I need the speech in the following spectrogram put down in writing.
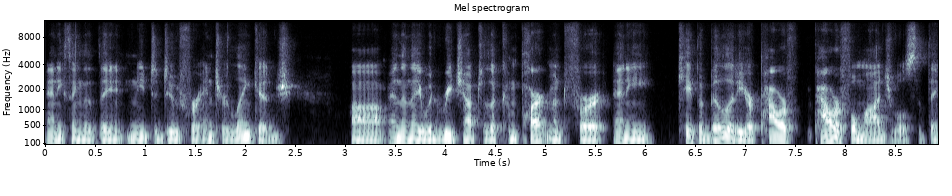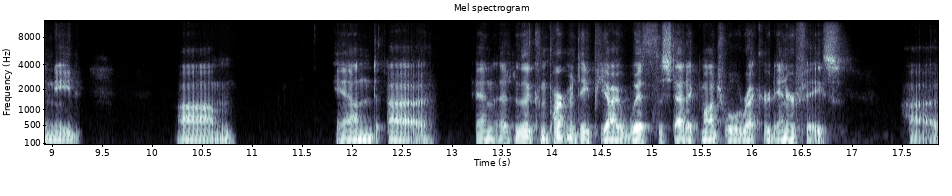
anything that they need to do for interlinkage. Uh, and then they would reach out to the compartment for any capability or power, powerful modules that they need. Um, and uh, and uh, the compartment API with the static module record interface uh,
